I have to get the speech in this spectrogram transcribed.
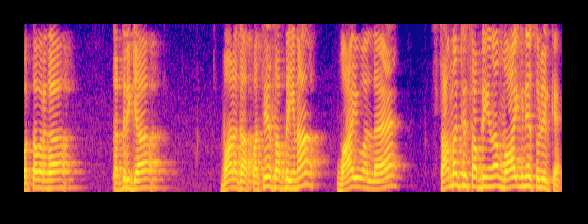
கொத்தவரங்காய் கத்திரிக்காய் வாழைக்காய். பச்சையாக சாப்பிட்டீங்கன்னா வாய்வு அல்ல. சமைச்சு சாப்பிட்டீங்கன்னா வாய்வுனே சொல்லியிருக்கேன்.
